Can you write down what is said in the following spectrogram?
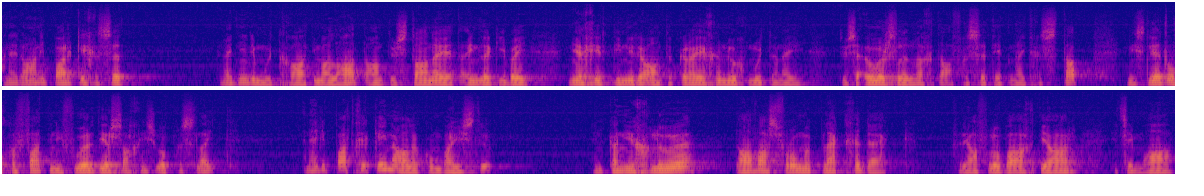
En hy het daar in die parkie gesit en hy het nie die moed gehad nie, maar laat aan toe staan hy uiteindelik hier by 9:00 10:00 aan toe kry hy genoeg moed en hy toe sy ouers hulle ligte afgesit het en hy het gestap en die sleutel gevat en die voordeur saggies oopgesluit En hy het die pad geken na hulle kom by huis toe. En kan jy glo, daar was vir hom 'n plek gedek. Vir die afgelope 8 jaar het sy ma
